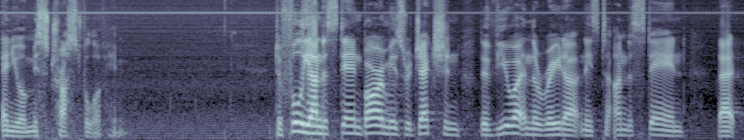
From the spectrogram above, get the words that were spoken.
and you're mistrustful of him. To fully understand Boromir's rejection, the viewer and the reader needs to understand that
